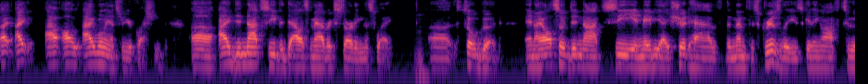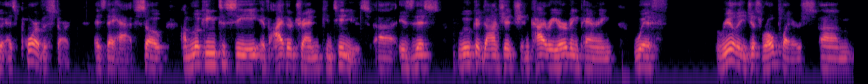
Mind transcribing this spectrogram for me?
I I I'll, I will answer your question. Uh, I did not see the Dallas Mavericks starting this way, hmm. uh, so good, and I also did not see, and maybe I should have, the Memphis Grizzlies getting off to as poor of a start as they have. So I'm looking to see if either trend continues. Uh, is this Luka Doncic and Kyrie Irving pairing with really just role players? Um,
